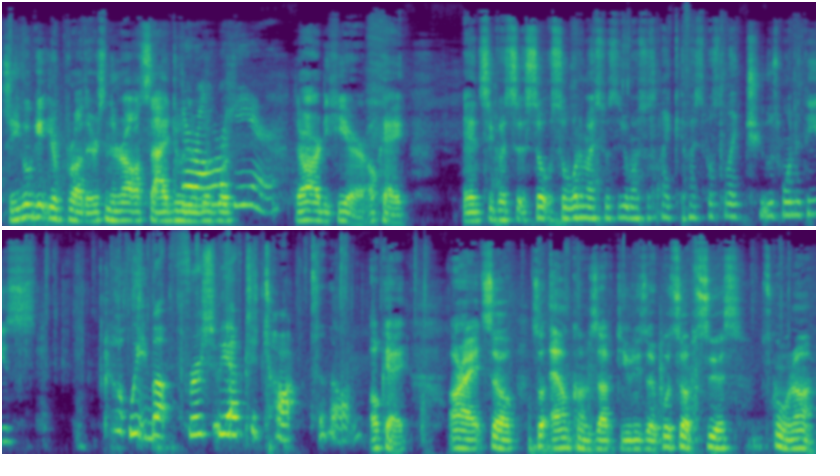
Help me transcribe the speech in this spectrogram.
So you go get your brothers and they're all outside doing their work. They're the over here. They're already here. Okay. And she goes, so, so so what am I supposed to do? Am I supposed to like am I supposed to like choose one of these? Wait, but first we have to talk to them. Okay. Alright, so so Alan comes up to you and he's like, What's up, sis? What's going on?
